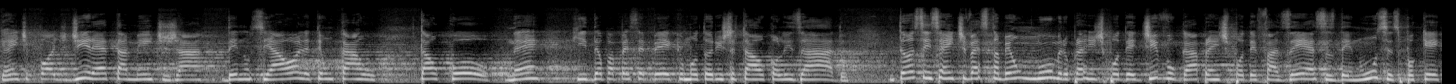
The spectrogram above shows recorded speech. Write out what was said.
que a gente pode diretamente já denunciar. Olha, tem um carro tal cor, né? Que deu para perceber que o motorista está alcoolizado. Então, assim, se a gente tivesse também um número para a gente poder divulgar, para a gente poder fazer essas denúncias, porque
